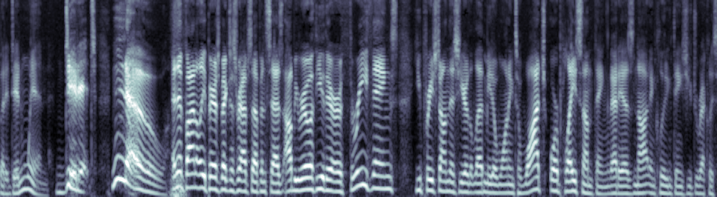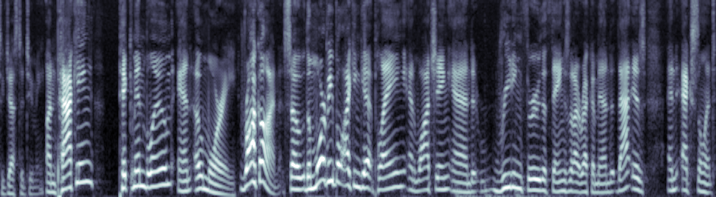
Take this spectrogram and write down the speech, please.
but it didn't win. Did it? No. And then finally, Perspectus wraps up and says, I'll be real with you. There are three things you preached on this year that led me to wanting to watch or play something that is not including things you directly suggested to me unpacking, Pikmin Bloom, and Omori. Rock on. So, the more people I can get playing and watching and reading through the things that I recommend, that is an excellent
